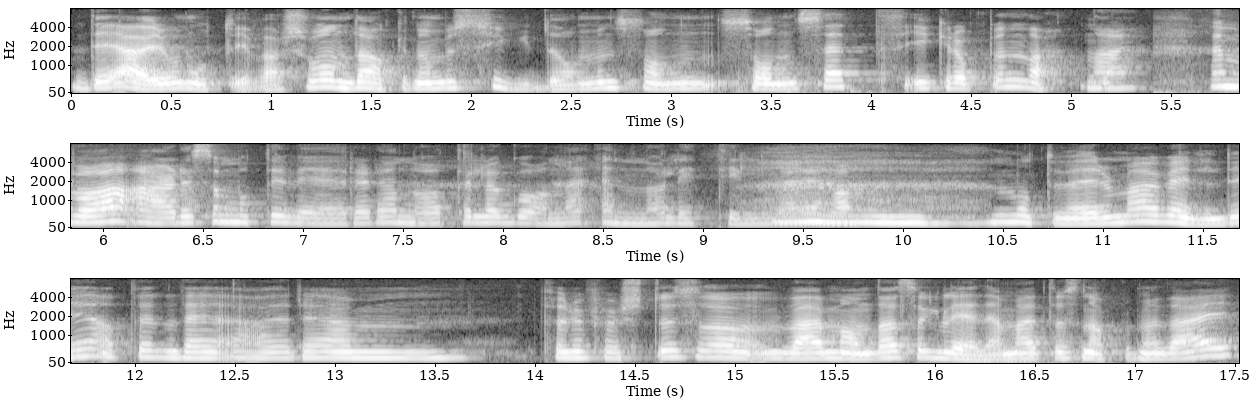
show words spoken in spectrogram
det er jo motivasjon. Det har ikke noe med sykdommen sånn, sånn sett i kroppen, da. Nei. Men hva er det som motiverer deg nå til å gå ned enda litt til, Eva? motiverer meg veldig at det, det er ehm, For det første, så hver mandag så gleder jeg meg til å snakke med deg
